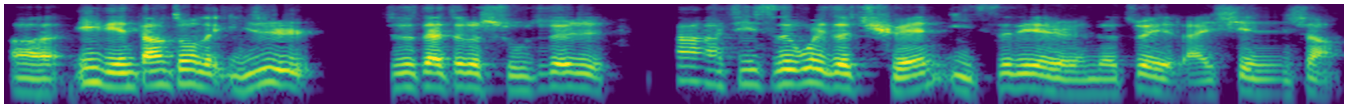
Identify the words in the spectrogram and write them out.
呃，一年当中的一日，就是在这个赎罪日，大祭司为着全以色列人的罪来献上。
